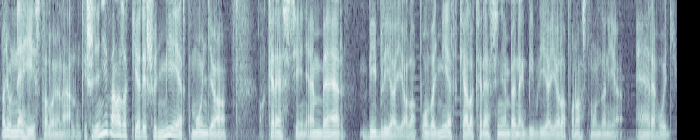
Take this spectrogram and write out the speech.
nagyon nehéz talajon állunk. És ugye nyilván az a kérdés, hogy miért mondja a keresztény ember bibliai alapon, vagy miért kell a keresztény embernek bibliai alapon azt mondania erre, hogy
